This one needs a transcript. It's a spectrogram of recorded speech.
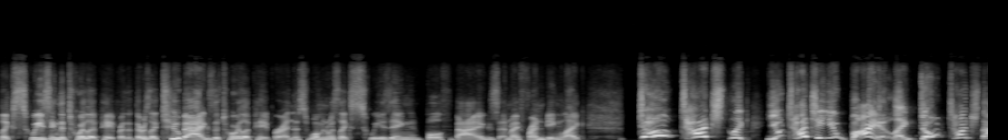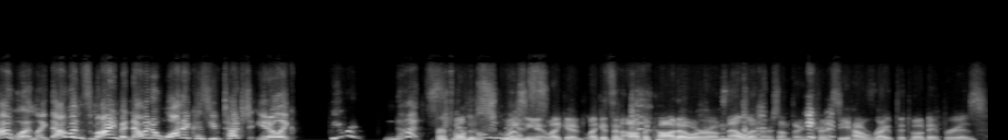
like squeezing the toilet paper, that there was like two bags of toilet paper and this woman was like squeezing both bags. And my friend being like, don't touch, like, you touch it, you buy it. Like, don't touch that one. Like, that one's mine, but now I don't want it because you've touched it. You know, like, we were nuts. First of all, who's squeezing nuts. it like a like it's an avocado or a melon or something? You're trying to see how ripe the toilet paper is.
